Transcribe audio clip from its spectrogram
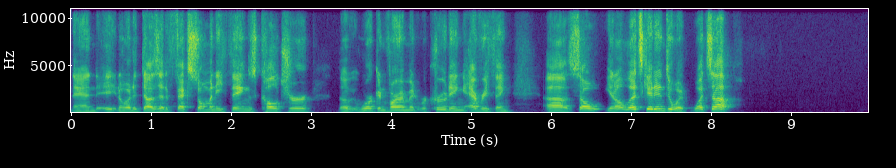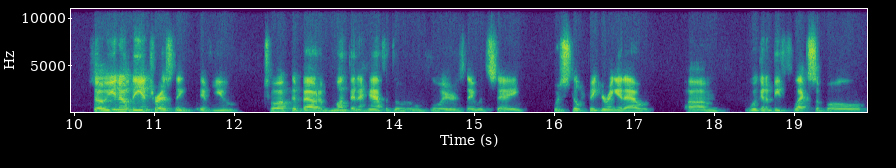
and you know what it does, it affects so many things, culture, the work environment, recruiting, everything. Uh, so, you know, let's get into it. What's up? So, you know, the interesting, if you talked about a month and a half ago to employers, they would say, we're still figuring it out. Um, we're going to be flexible.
